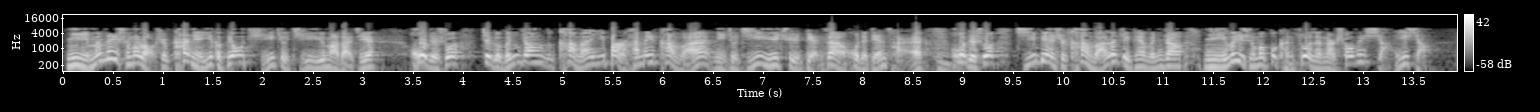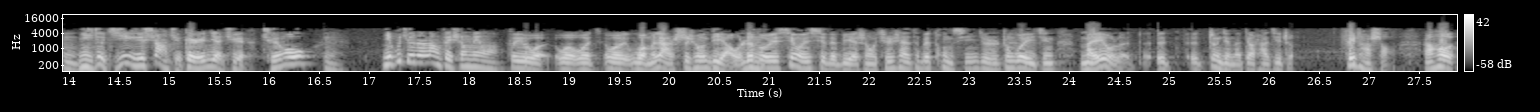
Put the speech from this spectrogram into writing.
你们为什么老是看见一个标题就急于骂大街，或者说这个文章看完一半还没看完，你就急于去点赞或者点彩，或者说即便是看完了这篇文章，你为什么不肯坐在那儿稍微想一想？嗯，你就急于上去跟人家去群殴？嗯。你不觉得浪费生命吗？所以我我我我我们俩师兄弟啊，我这作为新闻系的毕业生，我其实现在特别痛心，就是中国已经没有了呃呃正经的调查记者，非常少，然后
